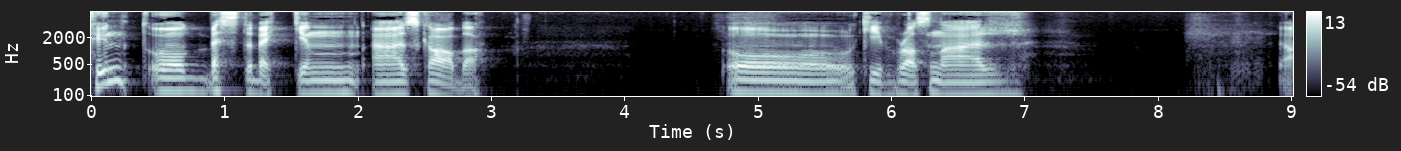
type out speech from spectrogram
tynt, og beste bekken er skada. Og keeperplassen er Ja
